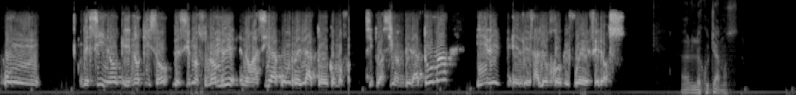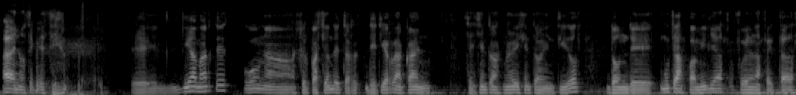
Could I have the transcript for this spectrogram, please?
un vecino que no quiso decirnos su nombre nos hacía un relato de cómo fue la situación de la toma y del desalojo que fue feroz. A ver, lo escuchamos. Ah, no sé qué decir. El día martes hubo una usurpación de, de tierra acá en 609 y 122, donde muchas familias fueron afectadas,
